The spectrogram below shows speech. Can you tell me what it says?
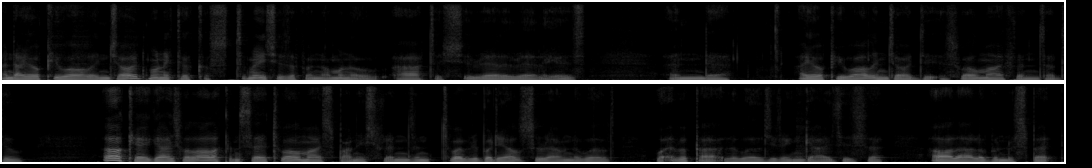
And I hope you all enjoyed Monica because to me she's a phenomenal artist. She really, really is. And uh, I hope you all enjoyed it as well, my friends. I do. Okay, guys, well, all I can say to all my Spanish friends and to everybody else around the world, whatever part of the world you're in, guys, is uh, all our love and respect.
